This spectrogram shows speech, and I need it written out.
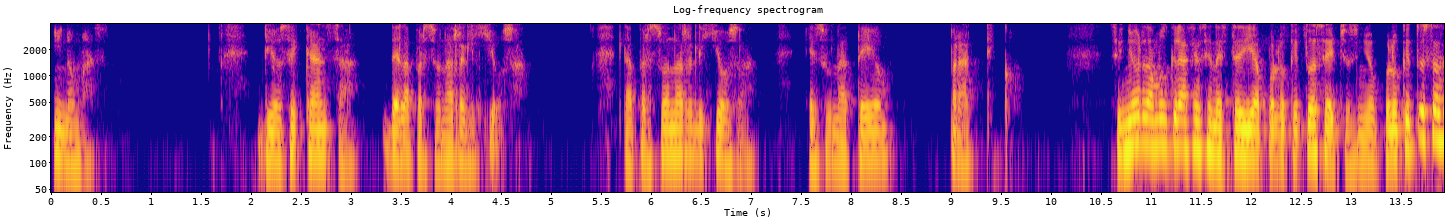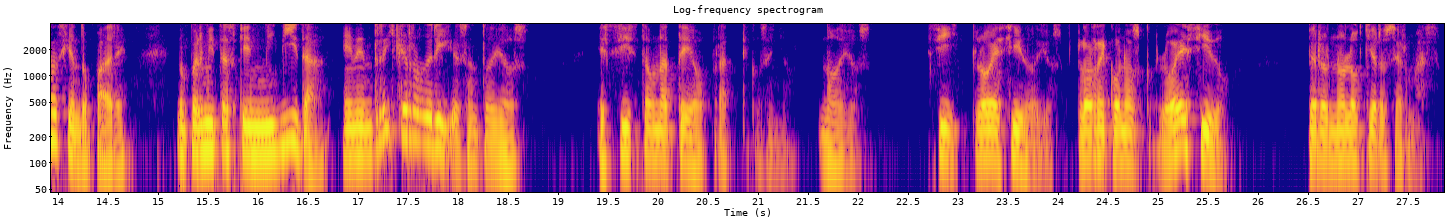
y no más? Dios se cansa de la persona religiosa. La persona religiosa es un ateo práctico. Señor, damos gracias en este día por lo que tú has hecho, Señor, por lo que tú estás haciendo, Padre. No permitas que en mi vida, en Enrique Rodríguez, Santo Dios, exista un ateo práctico, Señor. No, Dios. Sí, lo he sido, Dios. Lo reconozco, lo he sido, pero no lo quiero ser más.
